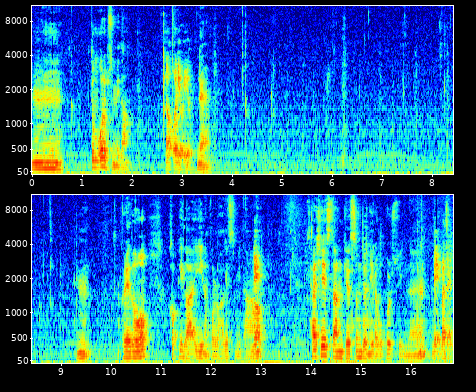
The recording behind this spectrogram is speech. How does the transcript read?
음. 좀 어렵습니다. 아, 어려워요. 네. 음. 그래도 커피가 이기는 걸로 하겠습니다. 네. 사실상 결승전이라고 볼 수 있는 네 맞아요.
